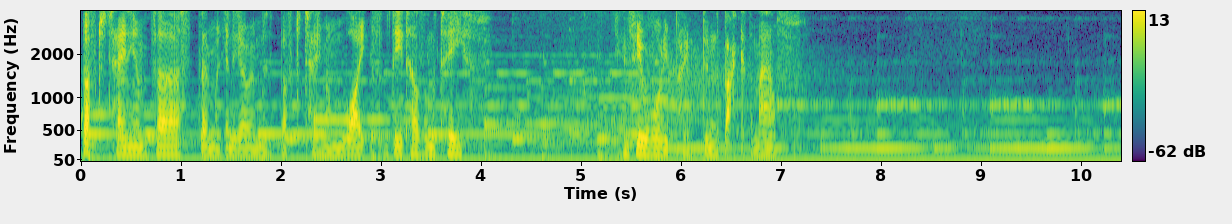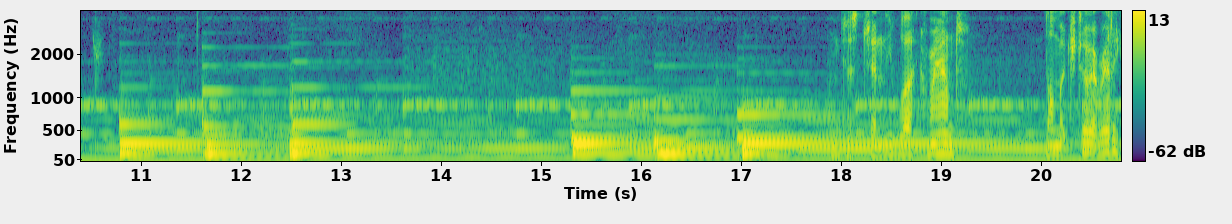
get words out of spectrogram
buff titanium first, then we're going to go in with buff titanium white for the details on the teeth. You can see we've already painted in the back of the mouth. And just gently work around. Not much to it really.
